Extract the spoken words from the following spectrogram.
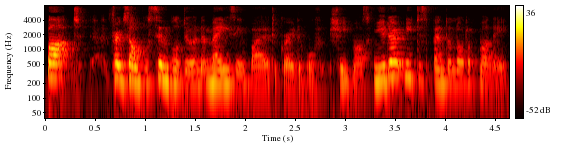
But, for example, Simple do an amazing biodegradable sheet mask, and you don't need to spend a lot of money.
